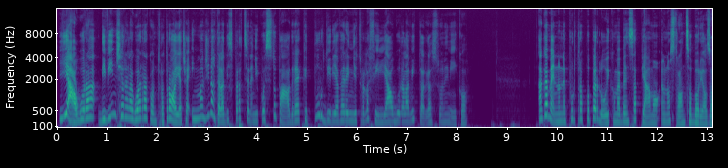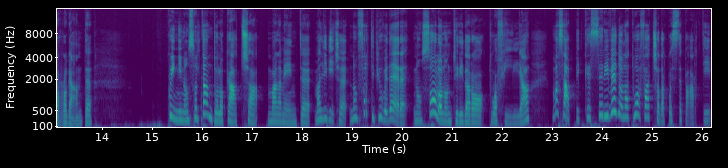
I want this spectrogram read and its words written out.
gli augura di vincere la guerra contro Troia, cioè immaginate la disperazione di questo padre che pur di riavere indietro la figlia augura la vittoria al suo nemico. Agamennone purtroppo per lui, come ben sappiamo, è uno stronzo borioso arrogante. Quindi non soltanto lo caccia malamente, ma gli dice non farti più vedere, non solo non ti ridarò tua figlia, ma sappi che se rivedo la tua faccia da queste parti,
